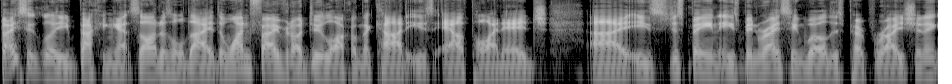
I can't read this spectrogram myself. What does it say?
basically backing outsiders all day. The one favourite I do like on the card is Alpine Edge. Uh, he's just been he's been racing well this preparation.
